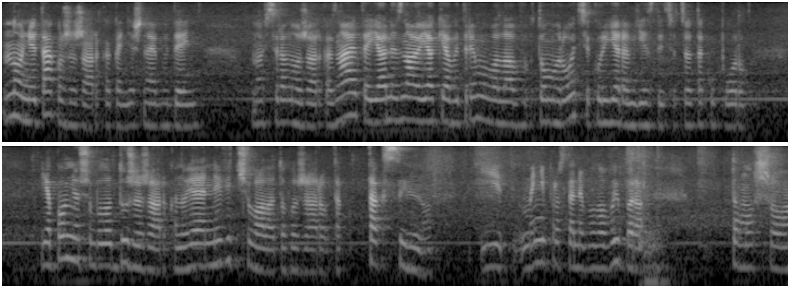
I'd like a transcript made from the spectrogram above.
Ну, не так уже жарко, звісно, як в день. Але все одно жарко. Знаєте, я не знаю, як я витримувала в тому році кур'єром їздити оце в таку пору. Я пам'ятаю, що було дуже жарко, але я не відчувала того жару так, так сильно. І мені просто не було вибору, тому що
